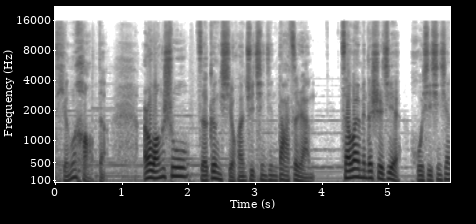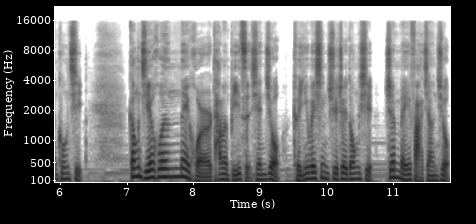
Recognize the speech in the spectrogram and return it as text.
挺好的。而王叔则更喜欢去亲近大自然，在外面的世界呼吸新鲜空气。刚结婚那会儿，他们彼此迁就，可因为兴趣这东西真没法将就。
